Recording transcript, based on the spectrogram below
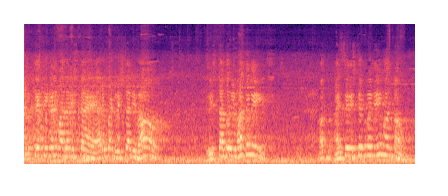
प्रत्येक ठिकाणी माझा रिश्ता आहे. अरे पण रिश्ता निभाव. रिश्ता तो निभाते नाही. अब ऐसे रिश्ते को मैं नहीं मानता हूं।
